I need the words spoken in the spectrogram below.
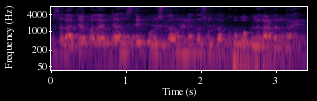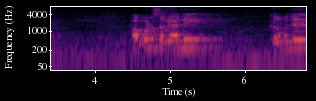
तसं राज्यपालांच्या हस्ते पुरस्कार मिळण्याचा सुद्धा खूप आपल्याला आनंद आहे. आपण सगळ्यांनी खरं म्हणजे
